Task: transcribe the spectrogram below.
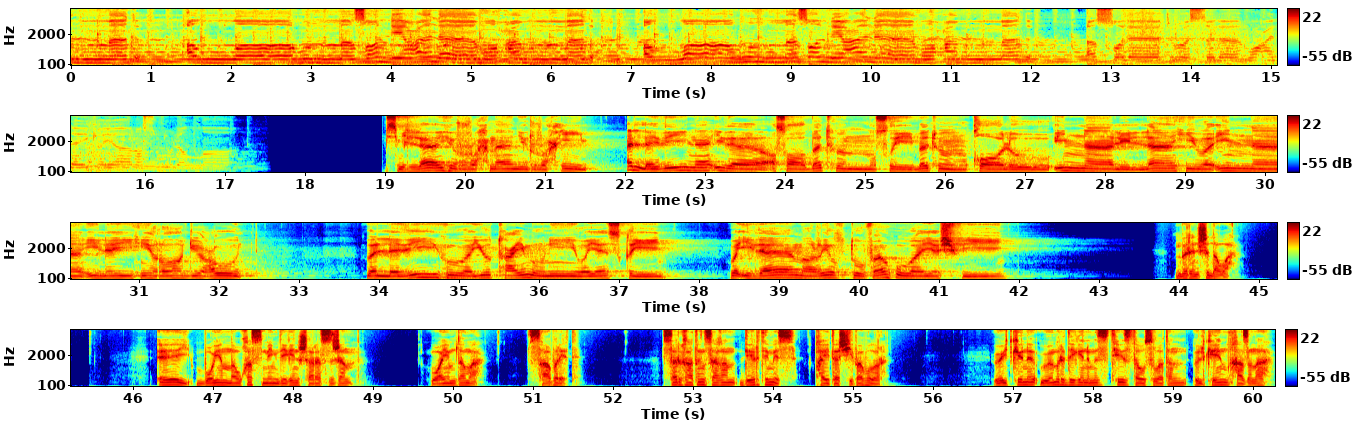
محمد. اللهم صل على محمد. اللهم صل على محمد. الصلاة والسلام عليك يا رسول الله. بسم الله الرحمن الرحيم. الذين إذا أصابتهم مصيبة قالوا إنا لله وإنا إليه راجعون والذي هو يطعمني ويسقين وإذا مرضت فهو يشفين бірінші дауа ей бойын науқас меңдеген шарасыз жан уайымдама сабыр ет сырқатың саған дерт емес қайта шипа болар. Өйткені өмір дегеніміз тез таусылатын үлкен қазына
